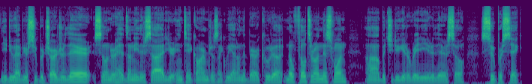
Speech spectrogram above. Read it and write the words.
You do have your supercharger there, cylinder heads on either side, your intake arm just like we had on the Barracuda. No filter on this one, uh, but you do get a radiator there, so super sick.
